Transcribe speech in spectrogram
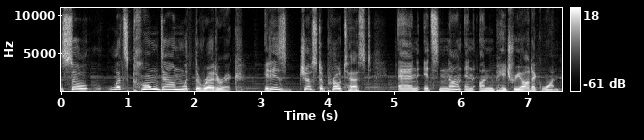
So let's calm down with the rhetoric. It is just a protest, and it's not an unpatriotic one.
